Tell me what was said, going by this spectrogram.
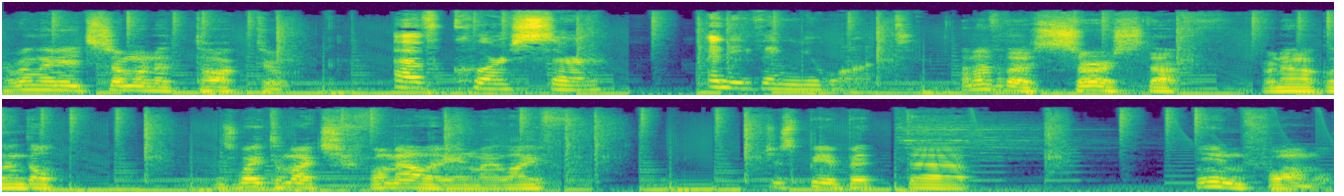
I really need someone to talk to. Of course, sir. Anything you want. Enough of the sir stuff for now, Glindle. There's way too much formality in my life. Just be a bit, uh, informal.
